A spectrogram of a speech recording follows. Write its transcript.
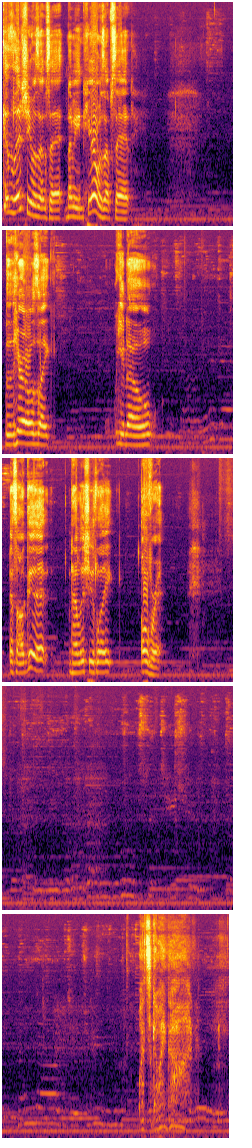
Because she was upset. I mean, Hero was upset. The Hero was like, you know, it's all good. Now she's like, over it. What's going on?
